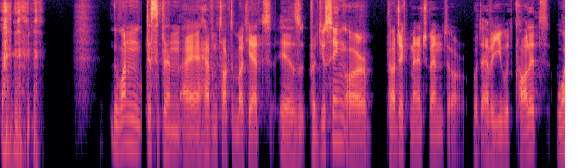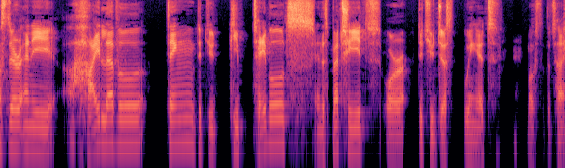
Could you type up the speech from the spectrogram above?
the one discipline I haven't talked about yet is producing or project management or whatever you would call it. Was there any high level thing? Did you keep tables in the spreadsheet or did you just wing it most of the time?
